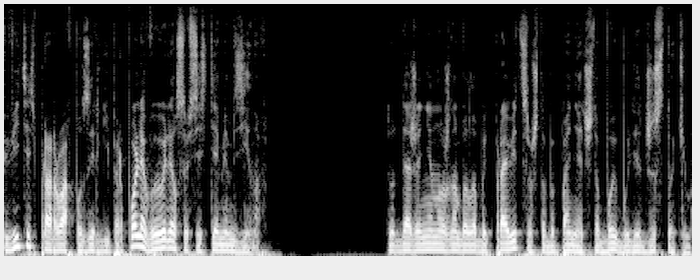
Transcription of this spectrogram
Витязь, прорвав пузырь гиперполя, вывалился в системе МЗИНов. Тут даже не нужно было быть провидцем, чтобы понять, что бой будет жестоким,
